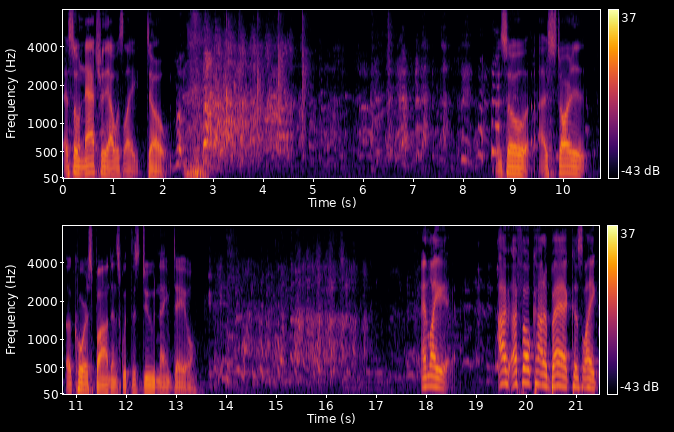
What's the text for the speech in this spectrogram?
and so naturally, I was like, dope. And so I started a correspondence with this dude named Dale. And like, I, I felt kind of bad because, like,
